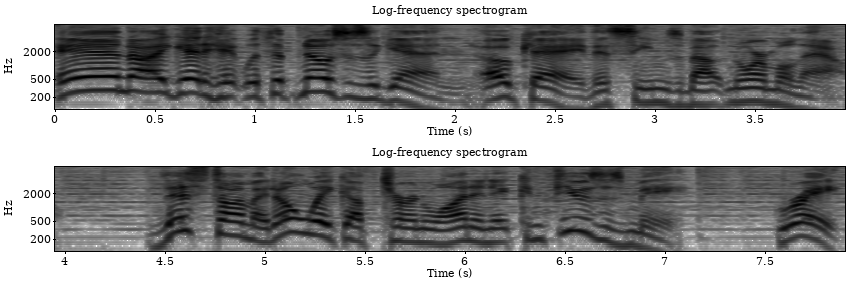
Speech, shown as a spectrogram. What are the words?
And I get hit with Hypnosis again. Okay, this seems about normal now. This time I don't wake up turn one and it confuses me. Great.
